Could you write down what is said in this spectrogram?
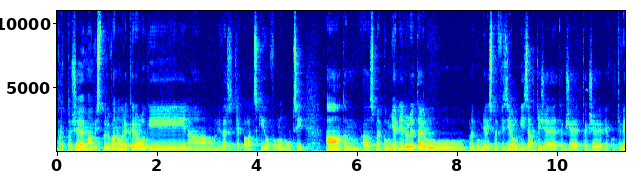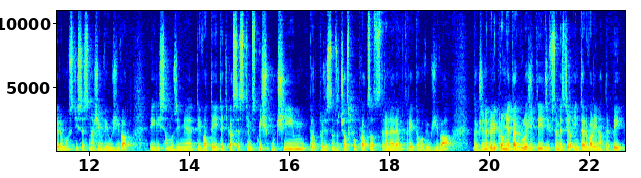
protože mám vystudovanou rekreologii na Univerzitě Palackého v Olomouci a tam eh, jsme poměrně do detailů, nebo měli jsme fyziologii zátěže, takže, takže jako ty vědomosti se snažím využívat, i když samozřejmě ty vaty teďka se s tím spíš učím, protože jsem začal spolupracovat s trenérem, který toho využívá, takže nebyly pro mě tak důležitý, dřív jsem jezdil intervaly na tepy,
